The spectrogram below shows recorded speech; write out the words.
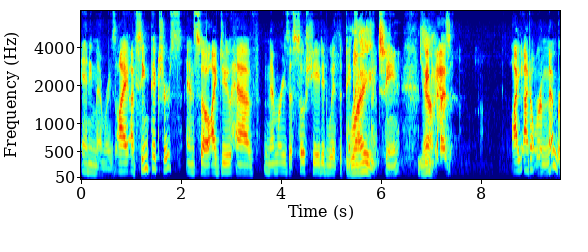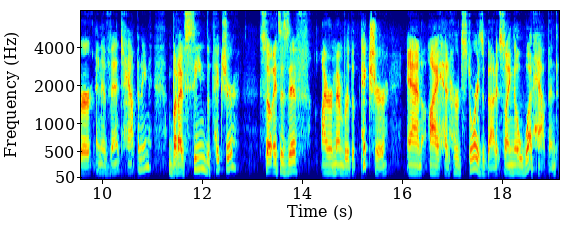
any memories. I, I've seen pictures, and so I do have memories associated with the pictures right. I've seen. Yeah. Because I, I don't remember an event happening, but I've seen the picture. So it's as if I remember the picture and I had heard stories about it, so I know what happened,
